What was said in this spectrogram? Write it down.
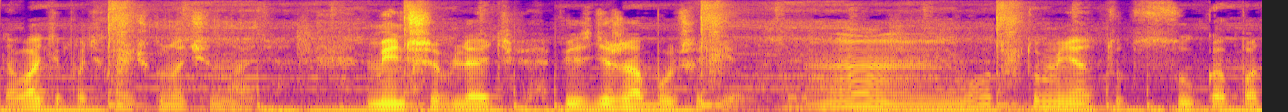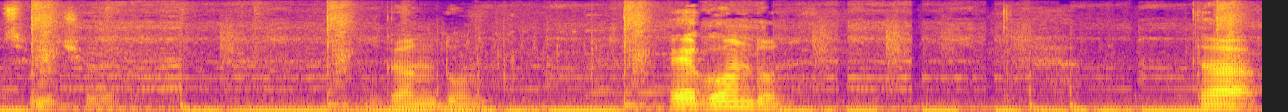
Давайте потихонечку начинать. Меньше, блядь, пиздежа, больше дела. М-м, вот у меня тут, сука, подсвечивает. Гондон. Э, Гондон. Так,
